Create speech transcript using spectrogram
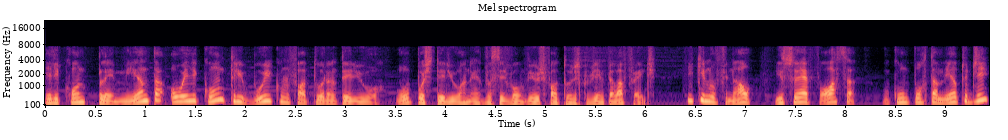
ele complementa ou ele contribui com o fator anterior ou posterior, né? Vocês vão ver os fatores que vêm pela frente. E que no final, isso reforça o comportamento de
